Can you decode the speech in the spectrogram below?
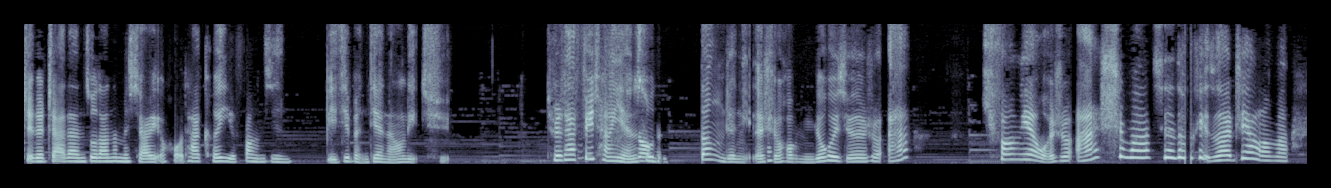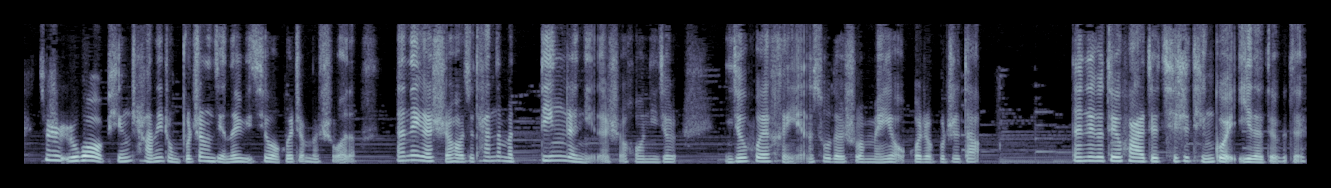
这个炸弹做到那么小以后，它可以放进笔记本电脑里去。就是他非常严肃的瞪着你的时候，你就会觉得说啊，一方面我说啊是吗？现在都可以做到这样了吗？就是如果我平常那种不正经的语气，我会这么说的。那那个时候就他那么盯着你的时候，你就。你就会很严肃的说没有或者不知道，但这个对话就其实挺诡异的，对不对？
